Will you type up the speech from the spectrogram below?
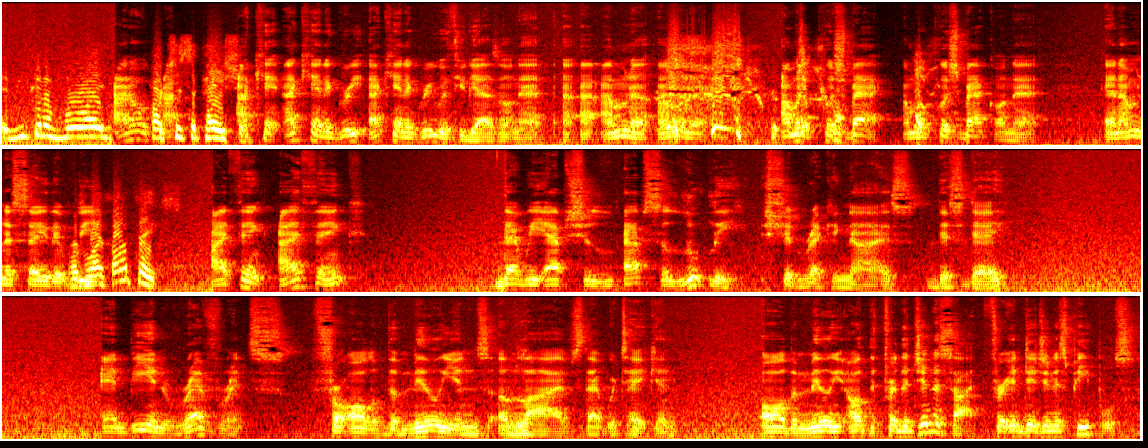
if you can avoid I don't participation. I, I can't. I can't agree. I can't agree with you guys on that. I, I'm gonna. I'm gonna. I'm gonna push back. I'm gonna push back on that, and I'm gonna say that That's we. why thought takes. I think. I think that we absol- absolutely should recognize this day and be in reverence for all of the millions of lives that were taken, all the million, all the, for the genocide for indigenous peoples,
